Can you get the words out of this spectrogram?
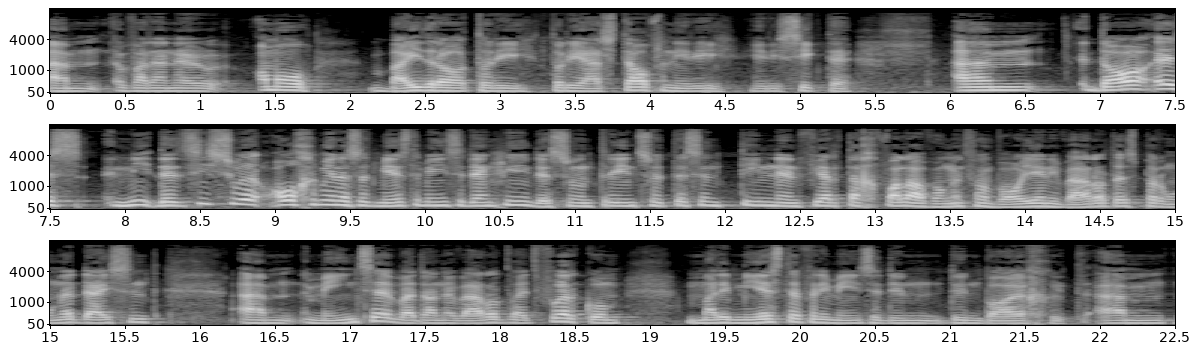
um wat dan nou almal bydra tot die tot die herstel van hierdie hierdie siekte. Um daar is nie dit is nie so algemeen as wat meeste mense dink nie. Dis so 'n trend so tussen 10 en 40 gevalle afhangend van waar jy in die wêreld is per 100 000 um mense wat dan nou wêreldwyd voorkom, maar die meeste van die mense doen doen baie goed. Um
